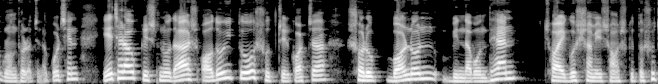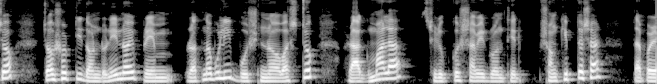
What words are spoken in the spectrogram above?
গ্রন্থ রচনা করছেন। এছাড়াও কৃষ্ণদাস, অদ্বৈত সূত্রের কর্চা স্বরূপ বর্ণন, বৃন্দাবন ধ্যান, ছয় গোস্বামীর সংস্কৃত সূচক, চৌষট্টি দণ্ড নির্ণয়, প্রেম রত্নাবলী, বৈষ্ণবাষ্টক, রাগমালা, শ্রীরূপ গোস্বামীর গ্রন্থের সংক্ষিপ্তসার তারপরে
